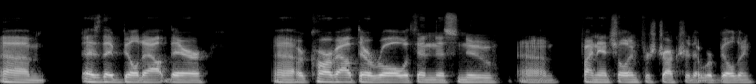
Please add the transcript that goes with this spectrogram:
um, as they build out their uh, or carve out their role within this new um, financial infrastructure that we're building.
